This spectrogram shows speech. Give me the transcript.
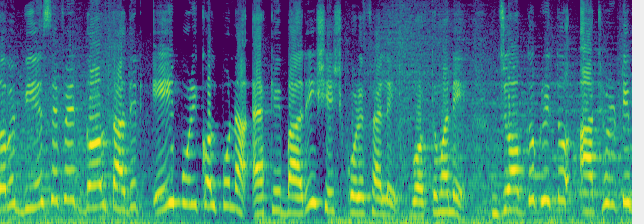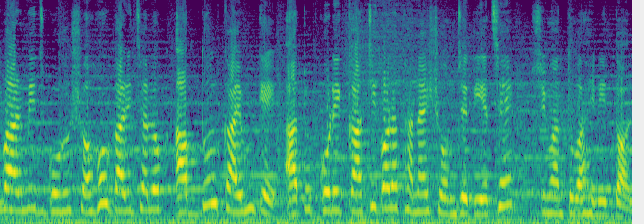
তবে বিএসএফ এর দল তাদের এই পরিকল্পনা একেবারেই শেষ করে ফেলে। বর্তমানে জব্দকৃত আঠারোটি বার্মিজ গরু সহ গাড়ি চালক আব্দুল কায়ুমকে আটক করে কাটিগড়া থানায় সমঝে দিয়েছে সীমান্ত বাহিনীর দল।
